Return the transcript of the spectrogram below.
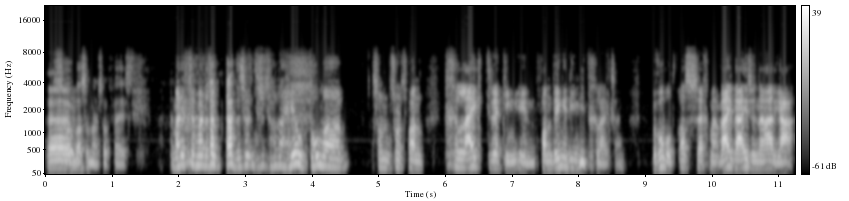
Zo Ehm, was het maar zo'n feest. Maar dit, zeg maar, er is, ook- er is, is zo'n heel domme, zo'n soort van gelijktrekking in van dingen die niet gelijk zijn. Bijvoorbeeld, als zeg maar, wij wijzen naar, ja,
